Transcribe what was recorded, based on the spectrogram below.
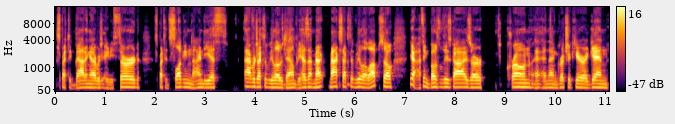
Expected batting average 83rd. Expected slugging 90th average exit velo is down, but he has that max exit velo up. So yeah, I think both of these guys are Cron and, and then Grichuk here again.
